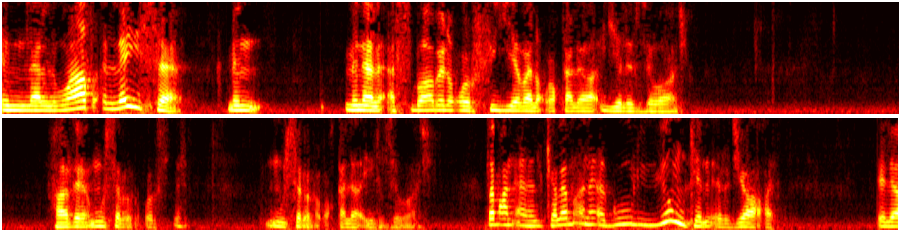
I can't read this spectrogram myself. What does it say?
إن الوضع ليس من من الأسباب العرفية والعقلائية للزواج. هذا مو سبب عرفي مو سبب عقلائي للزواج. طبعا الكلام أنا أقول يمكن إرجاعه إلى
